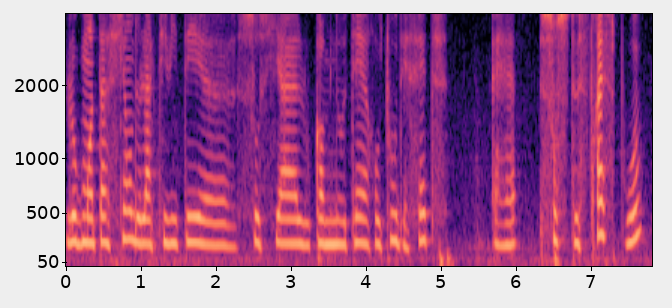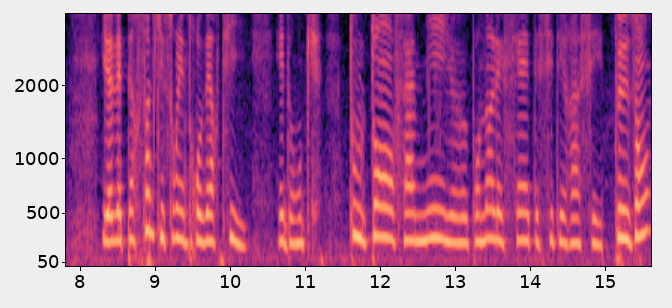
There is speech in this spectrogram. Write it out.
l'augmentation de l'activité euh, sociale ou communautaire autour des fêtes est source de stress pour eux. Il y a des personnes qui sont introverties et donc tout le temps en famille, euh, pendant les fêtes, etc. C'est pesant.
